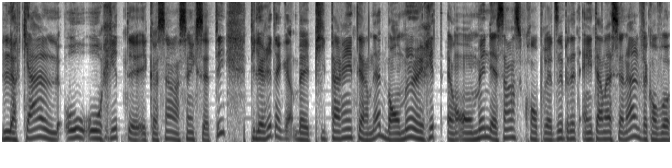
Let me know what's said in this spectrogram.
locale au, au, rite écossais ancien accepté. Puis le ben, puis par Internet, ben, on met un on met une essence qu'on pourrait dire peut-être internationale. Fait qu'on va,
